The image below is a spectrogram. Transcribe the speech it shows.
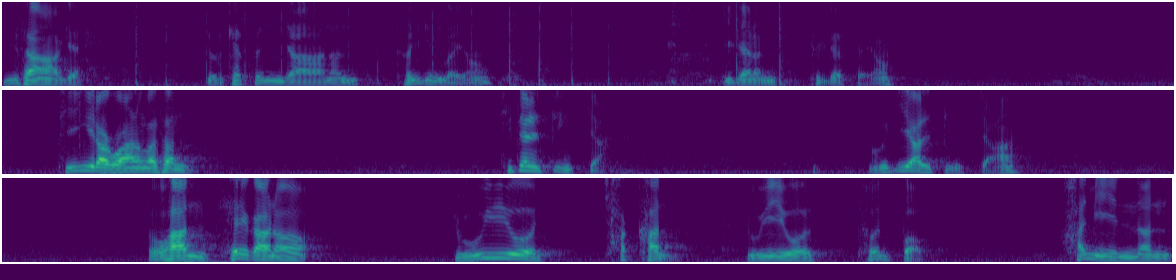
이상하게 이렇게 쓴 자는 틀린 거예요. 이제는 틀렸어요. 빙이라고 하는 것은 기댈 빙자, 의지할 빙자, 또한 세간의 유의의 착한 유의의 선법, 함이 있는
